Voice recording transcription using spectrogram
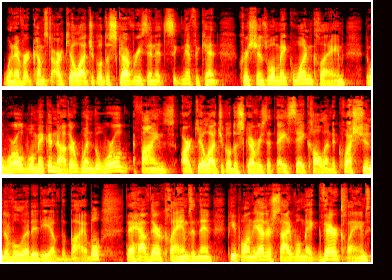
whenever it comes to archaeological discoveries and it's significant, Christians will make one claim, the world will make another. When the world finds archaeological discoveries that they say call into question the validity of the Bible, they have their claims, and then people on the other side will make their claims.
